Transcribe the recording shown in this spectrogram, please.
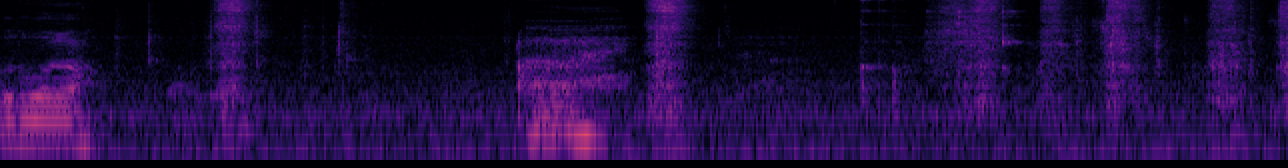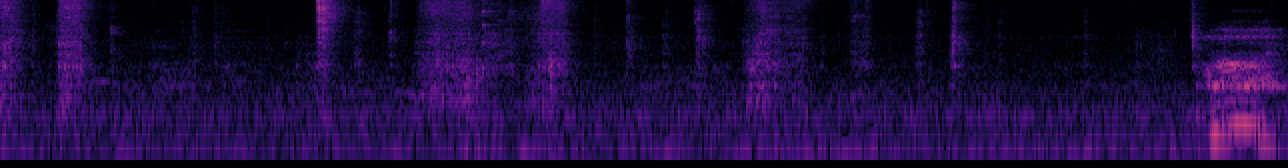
어서 와라. 아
